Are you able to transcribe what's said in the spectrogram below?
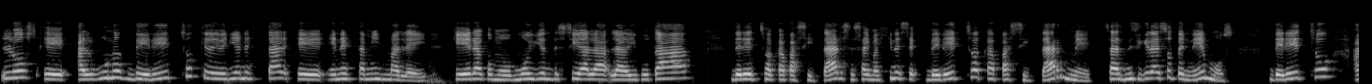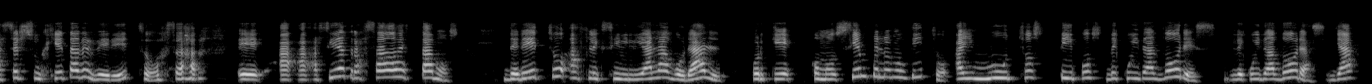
los eh, algunos derechos que deberían estar eh, en esta misma ley, que era, como muy bien decía la diputada, derecho a capacitarse, o sea, imagínense, derecho a capacitarme, ni siquiera eso tenemos, derecho a ser sujeta de derecho, eh, así de atrasados estamos, derecho a flexibilidad laboral, porque como siempre lo hemos dicho, hay muchos tipos de cuidadores, de cuidadoras, ¿ya?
